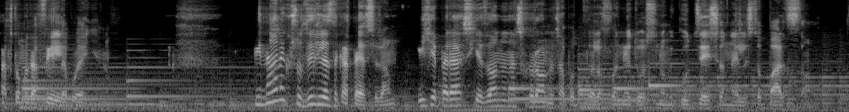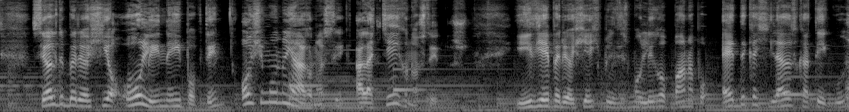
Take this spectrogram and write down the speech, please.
αυτό με τα φύλλα που έγινε. Την άνοιξη του 2014 είχε περάσει σχεδόν ένας χρόνος από τη δολοφονία του αστυνομικού Jason Ellis στο Bardstown. Σε όλη την περιοχή όλοι είναι ύποπτοι, όχι μόνο οι άγνωστοι, αλλά και οι γνωστοί τους. Η ίδια η περιοχή έχει πληθυσμό λίγο πάνω από 11.000 κατοίκους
